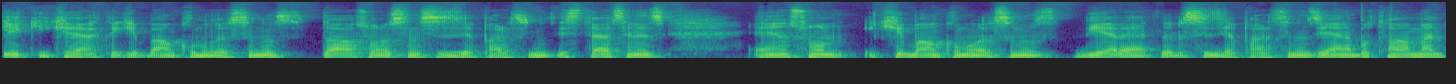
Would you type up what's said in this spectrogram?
İlk iki ayaktaki bankomu alırsınız. Daha sonrasını siz yaparsınız. İsterseniz en son iki bankomu alırsınız. Diğer ayakları siz yaparsınız. Yani bu tamamen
